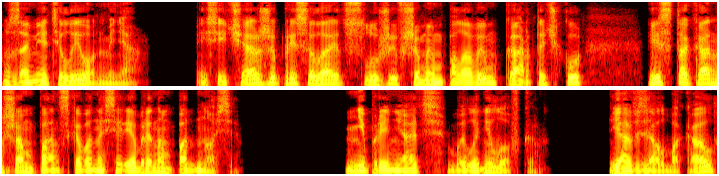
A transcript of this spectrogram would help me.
Заметил и он меня. И сейчас же присылает служившим им половым карточку и стакан шампанского на серебряном подносе. Не принять было неловко. Я взял бокал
